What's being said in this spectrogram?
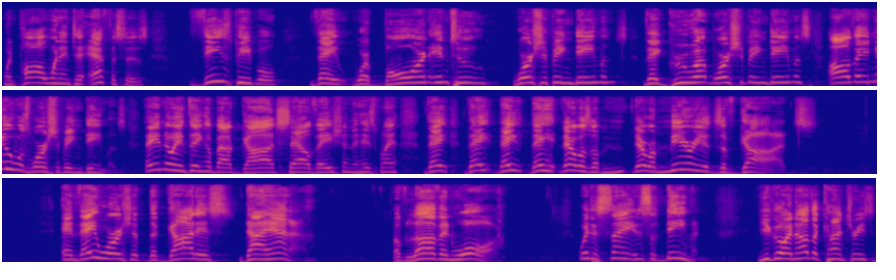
when Paul went into Ephesus, these people, they were born into worshiping demons. They grew up worshiping demons. All they knew was worshiping demons. They didn't know anything about God's salvation and his plan. They, they, they, they, there, was a, there were myriads of gods. And they worshiped the goddess Diana of love and war. Which is saying it's a demon. You go in other countries,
